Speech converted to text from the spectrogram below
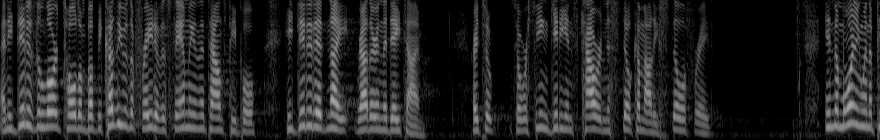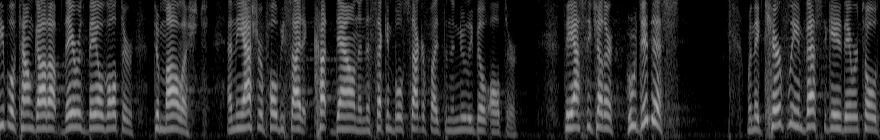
and he did as the Lord told him, but because he was afraid of his family and the townspeople, he did it at night rather in the daytime. Right? So so we're seeing Gideon's cowardness still come out. He's still afraid. In the morning, when the people of town got up, there was Baal's altar demolished, and the Asherah pole beside it cut down, and the second bull sacrificed in the newly built altar. They asked each other, Who did this? When they carefully investigated, they were told,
